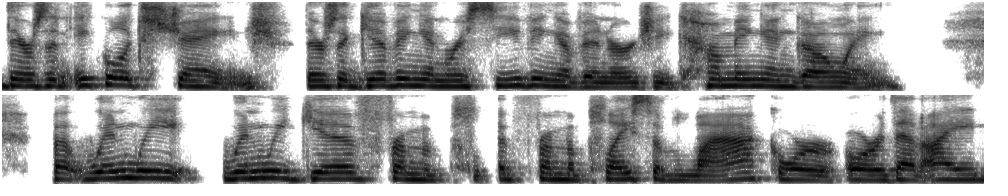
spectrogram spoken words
there's an equal exchange. There's a giving and receiving of energy coming and going. But when we when we give from a from a place of lack or or that i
